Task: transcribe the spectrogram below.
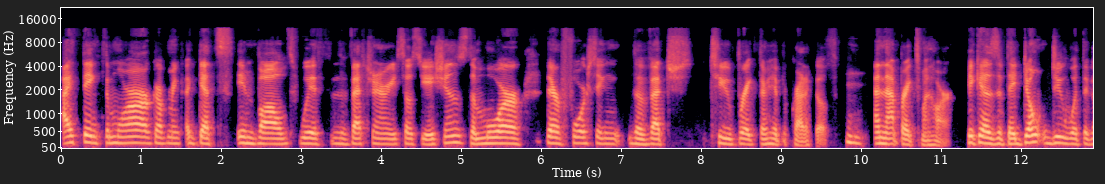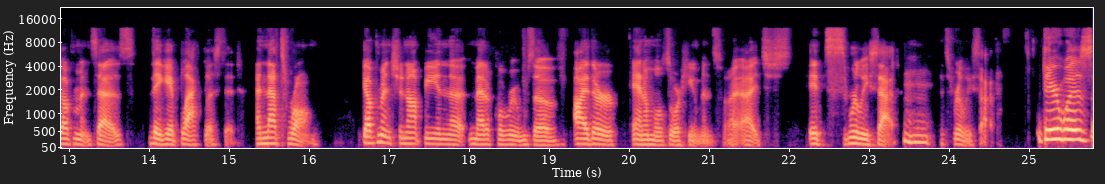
I think the more our government uh, gets involved with the veterinary associations, the more they're forcing the vets to break their Hippocratic oath. Mhm. And that breaks my heart because if they don't do what the government says, they get blacklisted. And that's wrong government should not be in the medical rooms of either animals or humans. I, I it's just, it's really sad. Mhm. It's really sad. There was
